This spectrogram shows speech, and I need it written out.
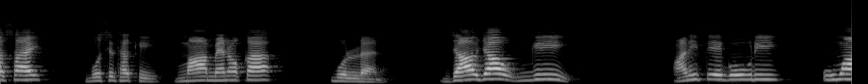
আশায় বসে থাকি। মা মেনকা বললেন, যাও যাও গিরি আনিতে গৌরী, উমা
